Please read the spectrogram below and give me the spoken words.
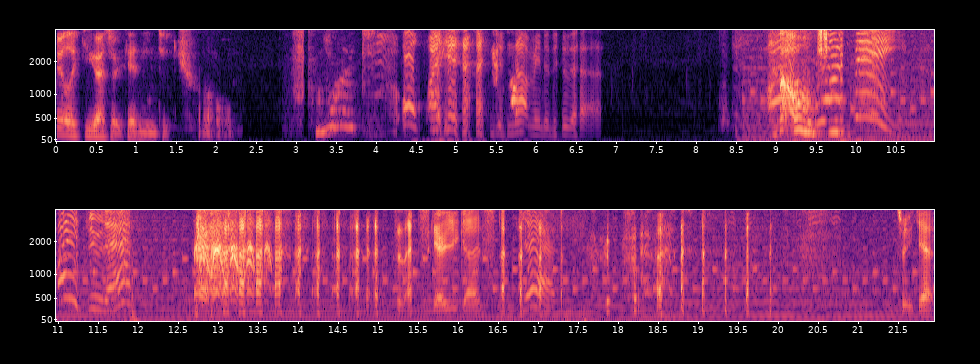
feel like you guys are getting into trouble. What? Oh, I, I did not mean to do that. Oh, oh jeez. What me? I didn't do that. Did that scare you guys? Yes. That's what you get.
